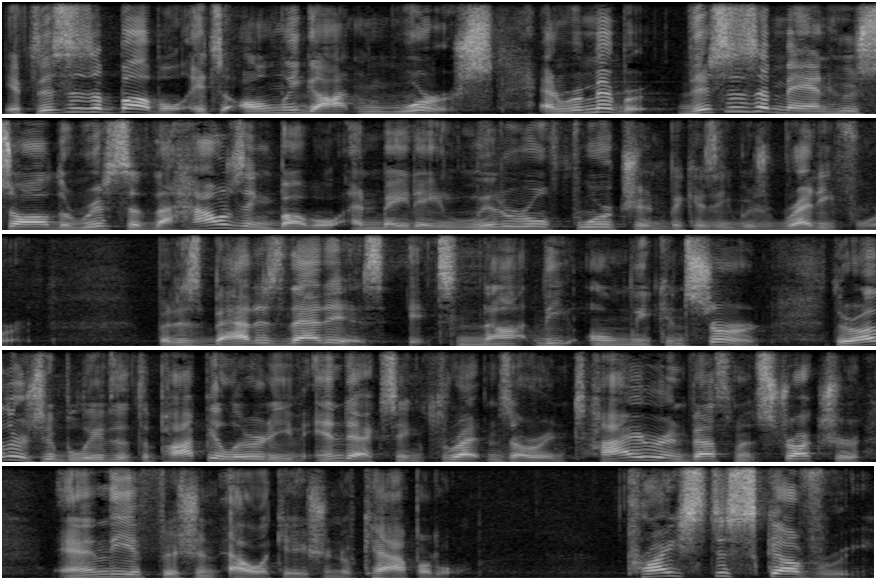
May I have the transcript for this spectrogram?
If this is a bubble, it's only gotten worse. And remember, this is a man who saw the risks of the housing bubble and made a literal fortune because he was ready for it. But as bad as that is, it's not the only concern. There are others who believe that the popularity of indexing threatens our entire investment structure and the efficient allocation of capital. Price discovery,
